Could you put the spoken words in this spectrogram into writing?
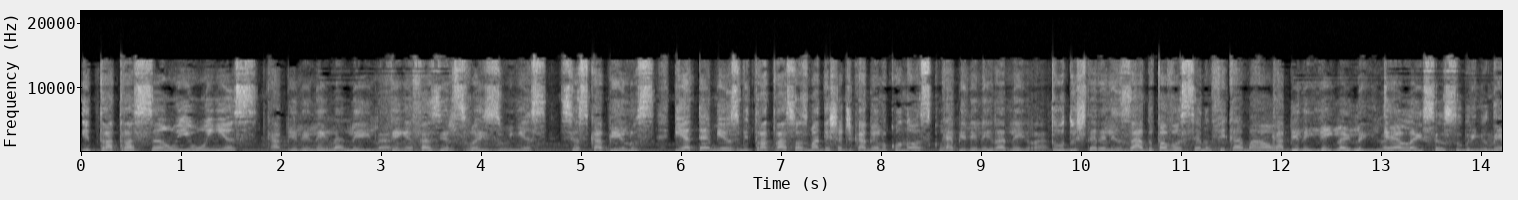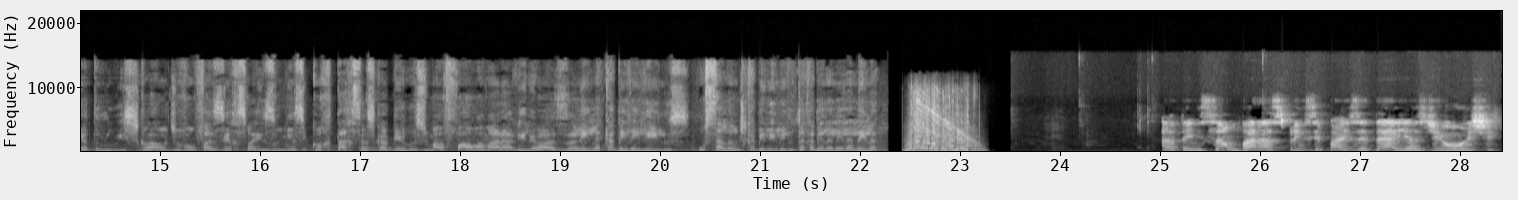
e tratração e unhas. Cabeleleira Leila. Venha fazer suas unhas, seus cabelos e até mesmo tratar suas madeixas de cabelo conosco. Cabeleleira Leila. Tudo esterilizado para você não ficar mal. Cabeleleira Leila. Ela e seu sobrinho neto Luiz Cláudio vão fazer suas unhas e cortar seus cabelos de uma forma maravilhosa. Leila Cabeleireiros. O salão de cabeleireiro da Cabeleleira Leila. Atenção para as principais ideias de hoje.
